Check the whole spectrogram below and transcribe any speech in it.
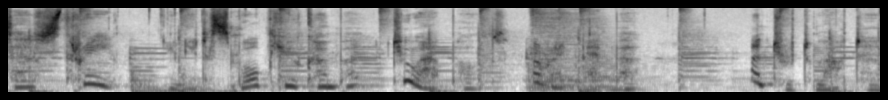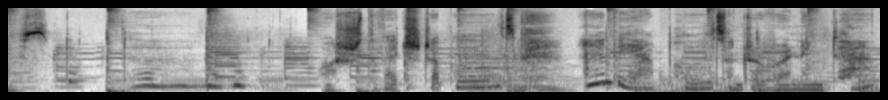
tomatoes, three. You need a small cucumber, two apples, a red pepper, and two tomatoes. Wash the vegetables and the apples under a running tap.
